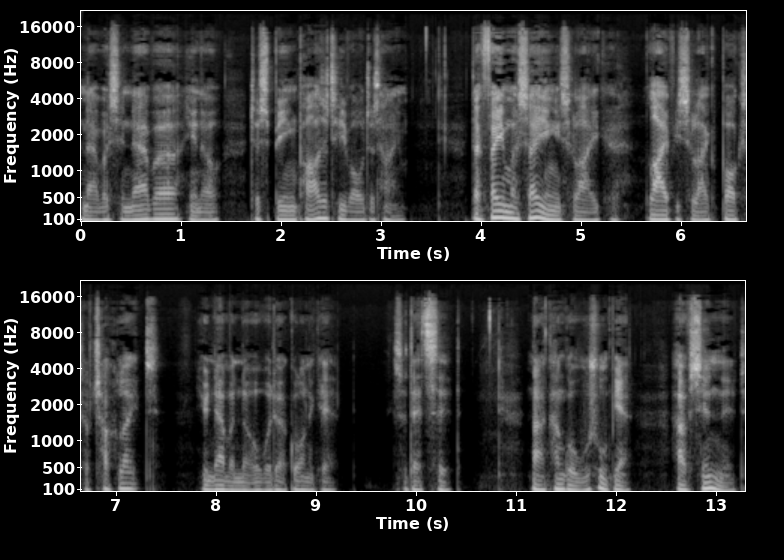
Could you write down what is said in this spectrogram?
never say never, you know, just being positive all the time. The famous saying is like, life is like a box of chocolate. You never know what you're going to get. So that's it. 那看过无数遍。 I've seen it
